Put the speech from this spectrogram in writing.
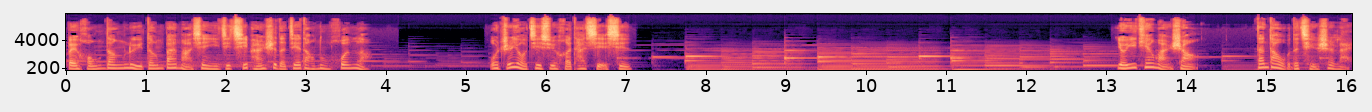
被红灯、绿灯、斑马线以及棋盘式的街道弄昏了。我只有继续和他写信。有一天晚上，丹到我的寝室来。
